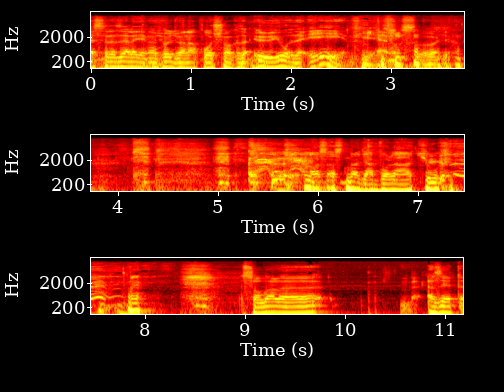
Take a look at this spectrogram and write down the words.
kérdezted az elején, hogy hogy van apósom, az ő jó, de én milyen rosszul vagyok. azt, azt nagyjából látjuk. szóval azért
